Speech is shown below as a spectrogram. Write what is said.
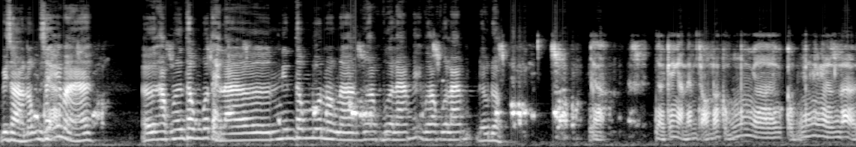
Bây giờ nó cũng dễ mà. Ừ, học liên thông có thể là liên thông luôn hoặc là vừa học vừa làm ấy vừa học vừa làm đều được. Dạ. Dạ cái ngành em chọn nó cũng ờ, cũng là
